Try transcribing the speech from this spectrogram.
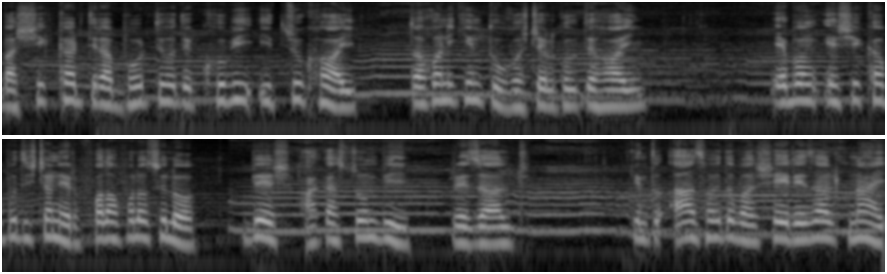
বা শিক্ষার্থীরা ভর্তি হতে খুবই ইচ্ছুক হয়, তখনই কিন্তু হোস্টেল খুলতে হয়। এবং এই শিক্ষা প্রতিষ্ঠানের ফলাফলও ছিল বেশ আকাশচম্বী রেজাল্ট। কিন্তু আজ হয়তোবা সেই রেজাল্ট নাই,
